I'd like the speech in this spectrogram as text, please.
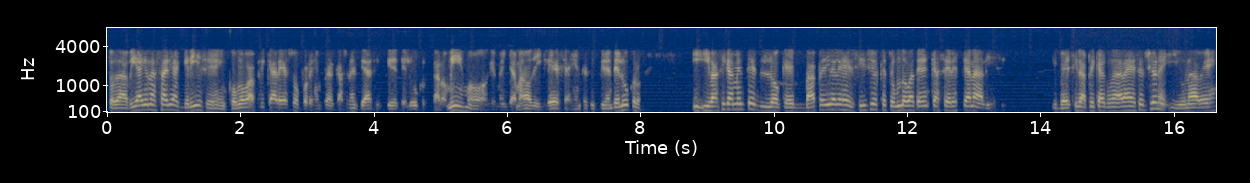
todavía hay unas áreas grises en cómo va a aplicar eso, por ejemplo, en el caso de las entidades sin fines de lucro, está lo mismo, que me han llamado de iglesia, gente sin fines de lucro. Y, y básicamente lo que va a pedir el ejercicio es que todo el mundo va a tener que hacer este análisis y ver si le aplica alguna de las excepciones y una vez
